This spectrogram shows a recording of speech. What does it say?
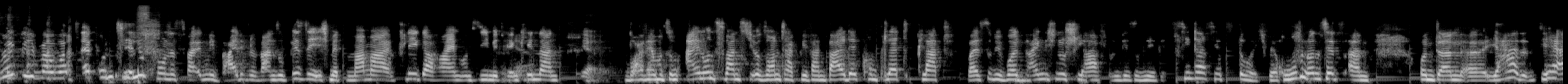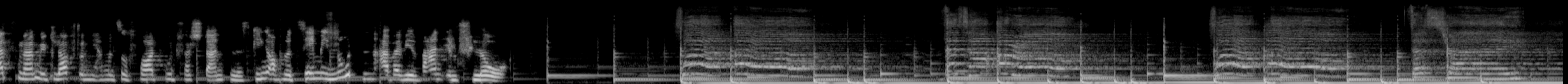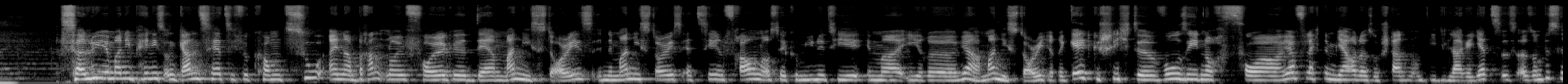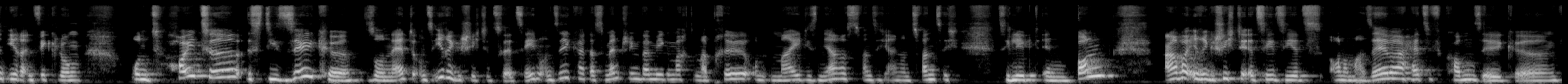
wirklich über WhatsApp und Telefon. Es war irgendwie beide, wir waren so busy. Ich mit Mama im Pflegeheim und sie mit ihren ja. Kindern. Ja. Boah, wir haben uns um 21 Uhr Sonntag, wir waren beide komplett platt. Weißt du, wir wollten mhm. eigentlich nur schlafen. Und wir so, nee, wir ziehen das jetzt durch. Wir rufen uns jetzt an. Und dann, äh, ja, die Herzen haben geklopft und wir haben uns sofort gut verstanden. Es ging auch nur zehn Minuten, aber wir waren im Flow. Salut, ihr Money Pennies und ganz herzlich willkommen zu einer brandneuen Folge der Money Stories. In den Money Stories erzählen Frauen aus der Community immer ihre ja, Money Story, ihre Geldgeschichte, wo sie noch vor ja, vielleicht einem Jahr oder so standen und wie die Lage jetzt ist. Also ein bisschen ihre Entwicklung und heute ist die Silke so nett, uns ihre Geschichte zu erzählen. Und Silke hat das Mentoring bei mir gemacht im April und Mai diesen Jahres 2021. Sie lebt in Bonn, aber ihre Geschichte erzählt sie jetzt auch nochmal selber. Herzlich willkommen, Silke.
